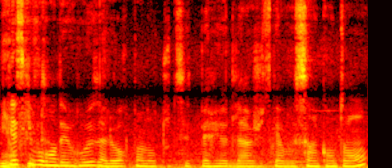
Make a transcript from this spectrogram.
Qu'est-ce qui vous rendait heureuse alors pendant toute cette période-là, jusqu'à vos 50 ans?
